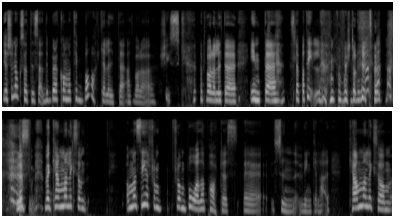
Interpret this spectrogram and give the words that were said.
Jag känner också att det, här, det börjar komma tillbaka lite att vara kysk. Att vara lite, inte släppa till på första dejten. men, men kan man liksom, om man ser från, från båda parters eh, synvinkel här, kan man liksom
